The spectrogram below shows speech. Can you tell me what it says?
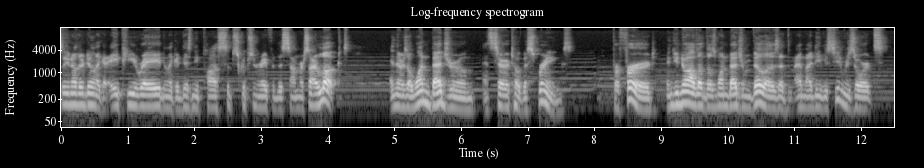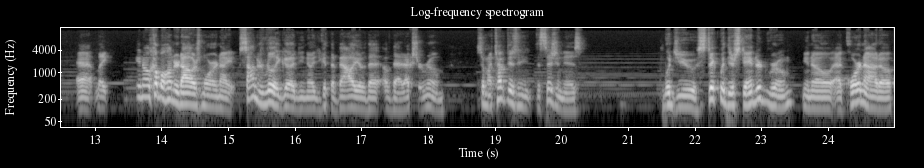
So, you know, they're doing like an AP rate and like a Disney Plus subscription rate for this summer. So I looked, and there was a one bedroom at Saratoga Springs preferred. And you know, I love those one bedroom villas at, at my DVC resorts at like, you know, a couple hundred dollars more a night. Sounded really good. You know, you get the value of that of that extra room. So my tough Disney decision is would you stick with your standard room, you know, at Coronado,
